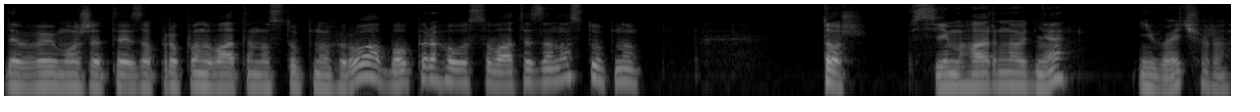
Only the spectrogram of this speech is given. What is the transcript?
де ви можете запропонувати наступну гру або проголосувати за наступну. Тож, всім гарного дня і вечора.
